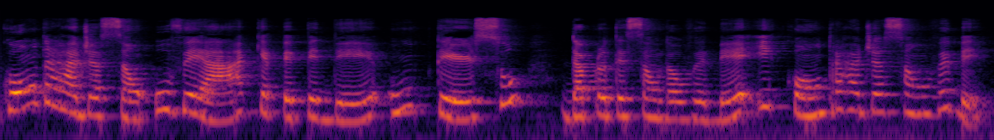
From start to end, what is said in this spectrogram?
contra a radiação UVA, que é PPD, um terço da proteção da UVB e contra a radiação UVB.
